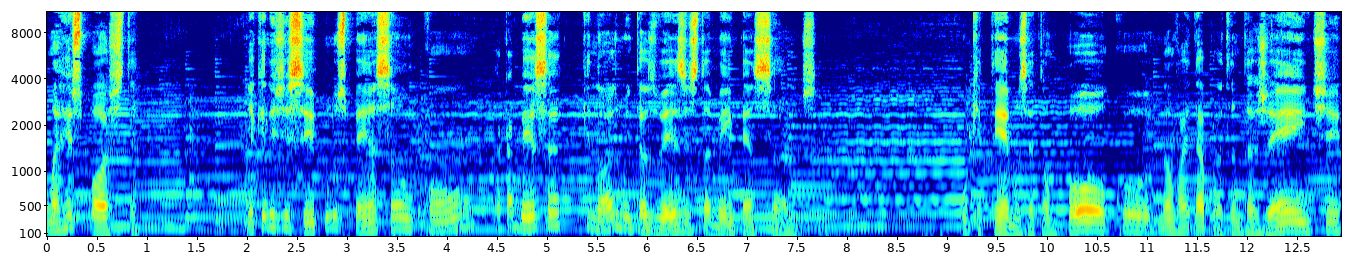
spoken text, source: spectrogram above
uma resposta. E aqueles discípulos pensam com a cabeça que nós muitas vezes também pensamos o que temos é tão pouco, não vai dar para tanta gente,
